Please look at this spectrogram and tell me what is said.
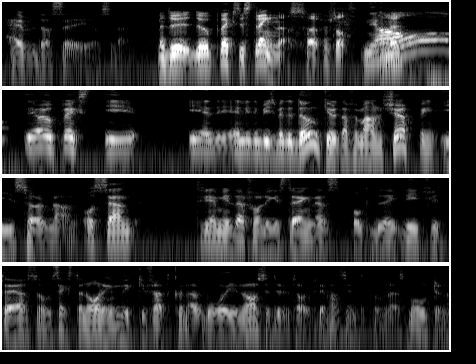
hävda sig och sådär. Men du, du är uppväxt i Strängnäs har jag förstått? eller? Ja, jag är uppväxt i, i en, en liten by som heter Dunker utanför Malmköping i Sörmland. Och sen tre mil därifrån ligger Strängnäs och di- dit flyttade jag som 16-åring mycket för att kunna gå i gymnasiet överhuvudtaget. För det fanns ju inte på de där små orterna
